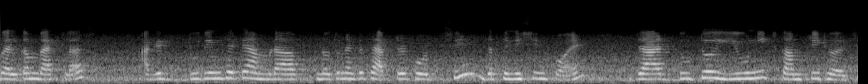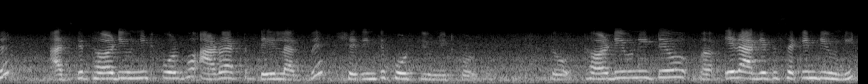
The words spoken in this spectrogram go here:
ওয়েলকাম ব্যাক ক্লাস আগের দুদিন থেকে আমরা নতুন একটা চ্যাপ্টার পড়ছি দ্য ফিনিশিং পয়েন্ট যার দুটো ইউনিট কমপ্লিট হয়েছে। আজকে থার্ড ইউনিট পড়ব, আরও একটা ডে লাগবে, সেদিনকে ফোর্থ ইউনিট করব। তো থার্ড ইউনিটেও এর আগে যে সেকেন্ড ইউনিট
